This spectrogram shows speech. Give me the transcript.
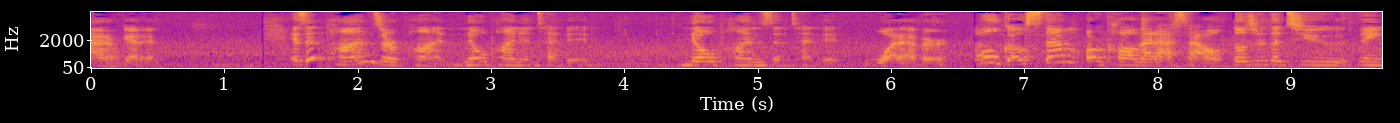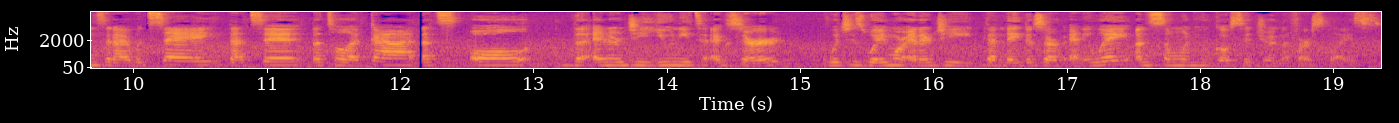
I don't get it. Is it puns or pun? No pun intended. No puns intended. Whatever. We'll ghost them or call that ass out. Those are the two things that i would say. That's it. That's all i've got. That's all the energy you need to exert which is way more energy than they deserve anyway on someone who ghosted you in the first place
